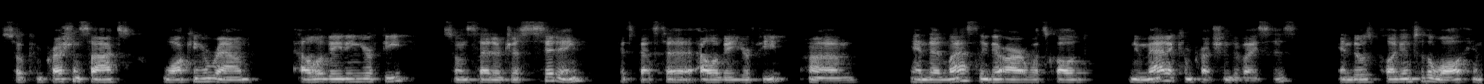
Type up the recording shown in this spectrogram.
so compression socks, walking around, elevating your feet. So instead of just sitting, it's best to elevate your feet. Um, and then lastly, there are what's called pneumatic compression devices, and those plug into the wall and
